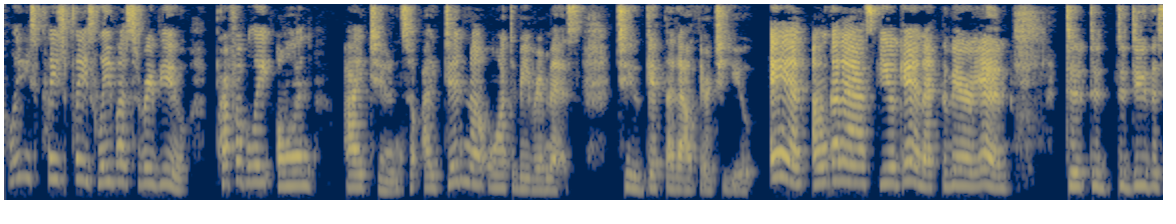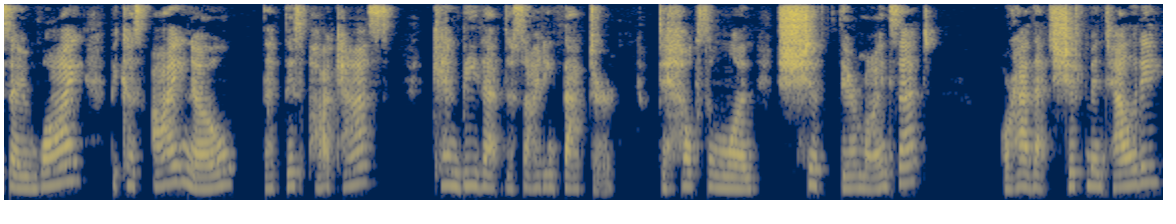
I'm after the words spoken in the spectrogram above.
please, please, please leave us a review, preferably on iTunes. So I did not want to be remiss to get that out there to you. And I'm going to ask you again at the very end to, to, to do the same. Why? Because I know that this podcast can be that deciding factor to help someone shift their mindset or have that shift mentality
